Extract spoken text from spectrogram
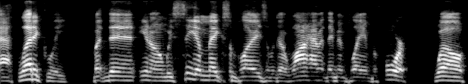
athletically, but then, you know, we see him make some plays and we go, why haven't they been playing before? Well,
